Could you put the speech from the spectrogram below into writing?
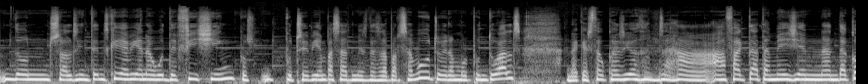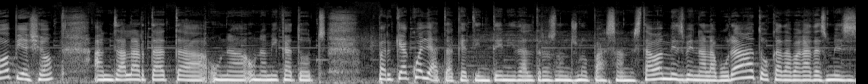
doncs, els intents que hi havien hagut de phishing doncs, potser havien passat més desapercebuts o eren molt puntuals. En aquesta ocasió doncs, ha, ha afectat a més gent de cop i això ens ha alertat eh, una, una mica a tots. Per què ha quallat aquest intent i d'altres doncs, no passen? Estava més ben elaborat o cada vegada és més,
